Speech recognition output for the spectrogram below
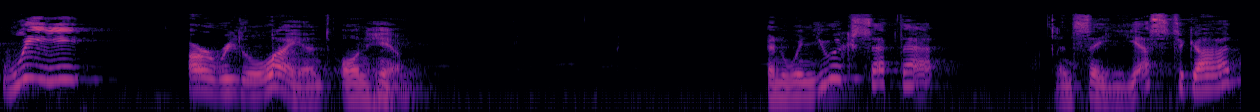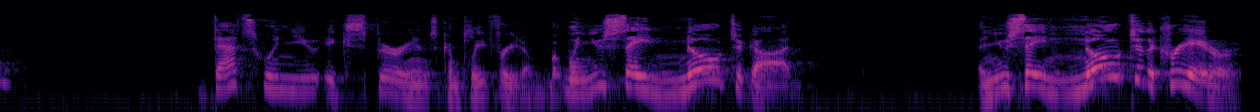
we are reliant on him. And when you accept that and say yes to God, that's when you experience complete freedom. But when you say no to God and you say no to the Creator,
